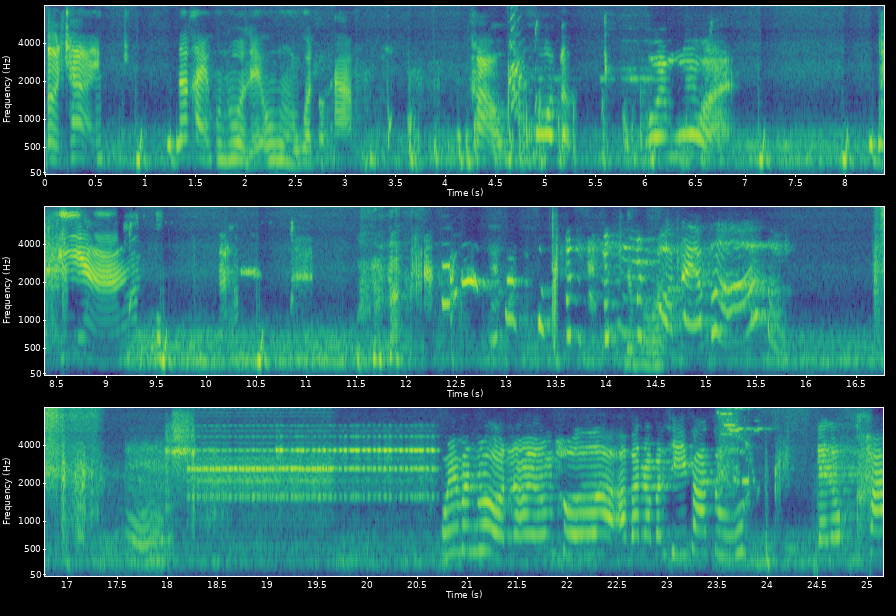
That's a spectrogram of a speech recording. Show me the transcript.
เออใช่ ถ้าใครคุณพูดเลยว่าผมกดตาม ข่าวโคตรแบบโคตรมั่วเอียงเรียบร้อยขอแต่เพิ่มอุ้ยมันโหวตนายอำเภออะอาบาราบัญชีพาตูแกต้องฆ่า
